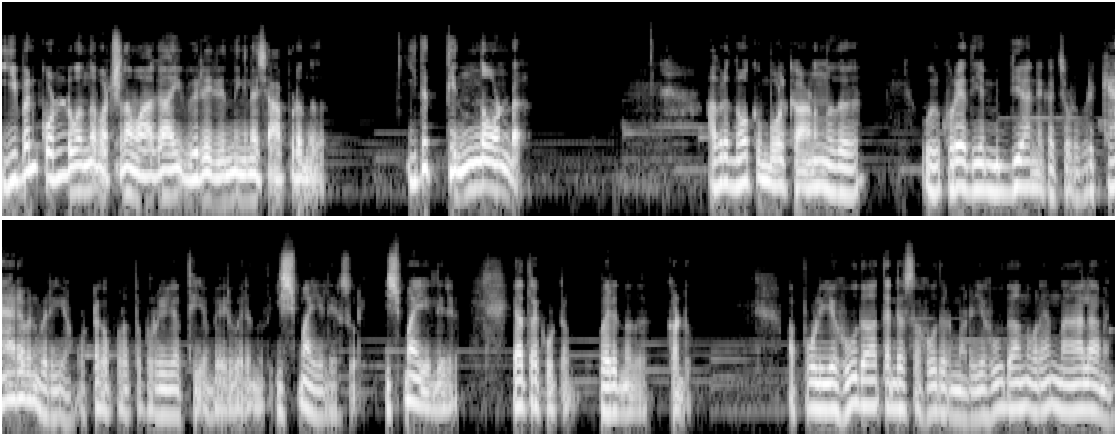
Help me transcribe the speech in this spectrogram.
ഇവൻ കൊണ്ടുവന്ന ഭക്ഷണമാകാം ഇവരിരുന്ന് ഇങ്ങനെ ശാപ്പിടുന്നത്. ഇത് തിന്നുകൊണ്ട് അവർ നോക്കുമ്പോൾ കാണുന്നത് ഒരു കുറേയധികം മിഥ്യാന്റെ കച്ചവടം. ഒരു കാരവൻ വരികയാണ്. ഒട്ടകപ്പുറത്ത് കുറേ അധികം പേര് വരുന്നത്. ഇസ്മായേലിയർ സോറി ഇസ്മായേലിയർ യാത്രക്കൂട്ടം വരുന്നത് കണ്ടു. അപ്പോൾ യഹൂദ തന്റെ സഹോദരന്മാർ യഹൂദ എന്ന് പറഞ്ഞാൽ നാലാമൻ.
